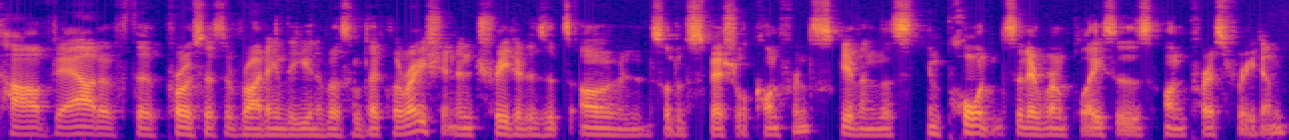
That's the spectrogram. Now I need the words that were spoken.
carved out of the process of writing the Universal Declaration and treated as its own sort of special conference, given the importance that everyone places on press freedom.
